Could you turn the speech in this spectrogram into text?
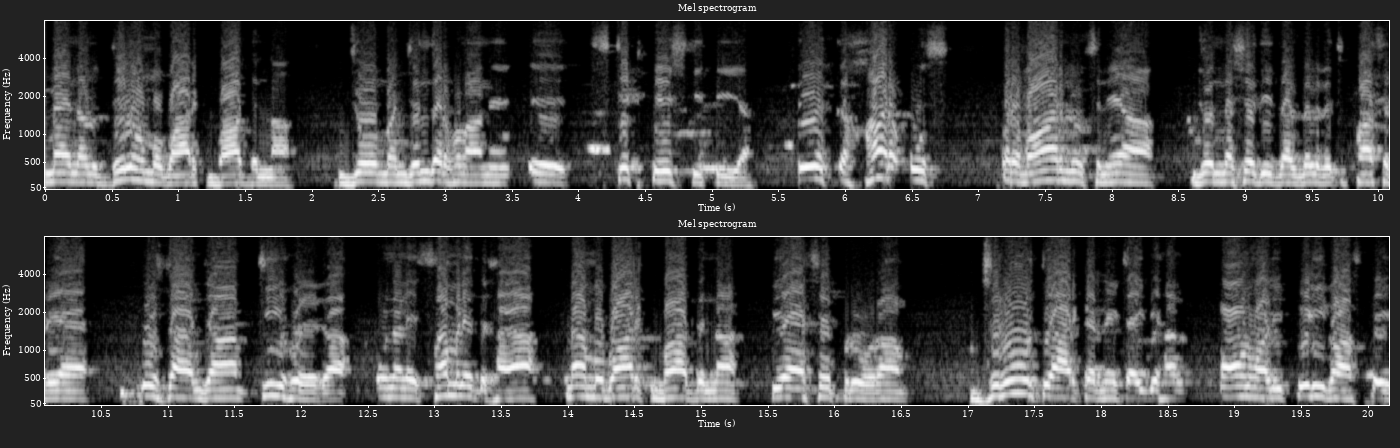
ਮੈਂ ਇਹਨਾਂ ਨੂੰ ਦਿਲੋਂ ਮੁਬਾਰਕਬਾਦ ਦਿੰਦਾ ਜੋ ਮਨਜਿੰਦਰ ਹੁਣਾਂ ਨੇ ਇਹ ਸਕਿੱਟ ਪੇਸ਼ ਕੀਤੀ ਆ। ਇਹ ਇੱਕ ਹਰ ਉਸ ਪਰਿਵਾਰ ਨੂੰ ਸੁਨੇਹਾ ਜੋ ਨਸ਼ੇ ਦੀ ਦਲਦਲ ਵਿੱਚ ਫਸ ਰਿਹਾ ਹੈ ਉਸ ਦਾ ਅੰਜਾਮ ਕੀ ਹੋਏਗਾ? ਉਹਨਾਂ ਨੇ ਸਾਹਮਣੇ ਦਿਖਾਇਆ ਮੈਂ ਮੁਬਾਰਕਬਾਦ ਦਿੰਦਾ ਕਿ ਐਸੇ ਪ੍ਰੋਗਰਾਮ ਜ਼ਰੂਰ ਤਿਆਰ ਕਰਨੇ ਚਾਹੀਦੇ ਹਨ। ਆਉਣ ਵਾਲੀ ਪੀੜ੍ਹੀ ਵਾਸਤੇ,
